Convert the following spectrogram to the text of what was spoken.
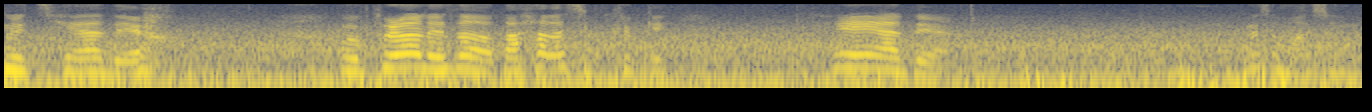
종을 재야 돼요. 뭐 불안해서 다 하나씩 그렇게 해야 돼요. 그래서 맛있는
